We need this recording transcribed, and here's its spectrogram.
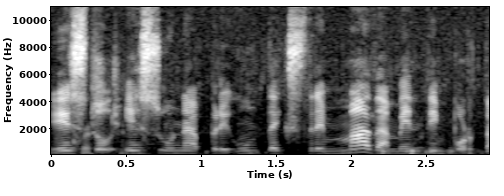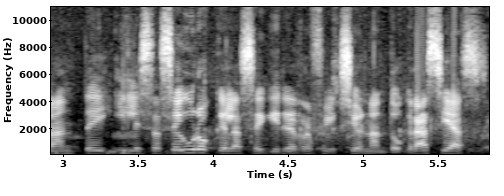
esto. Es una pregunta extremadamente importante y les aseguro que la seguiré reflexionando. Gracias.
